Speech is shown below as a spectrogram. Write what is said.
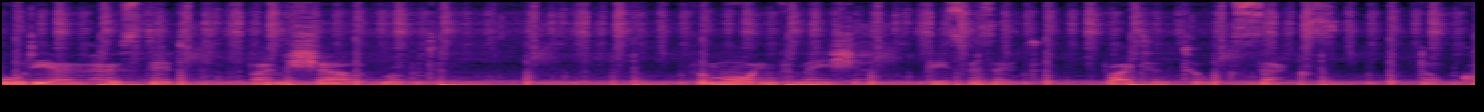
Audio hosted by Michelle Roberton. For more information, please visit brightontalksex.com.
